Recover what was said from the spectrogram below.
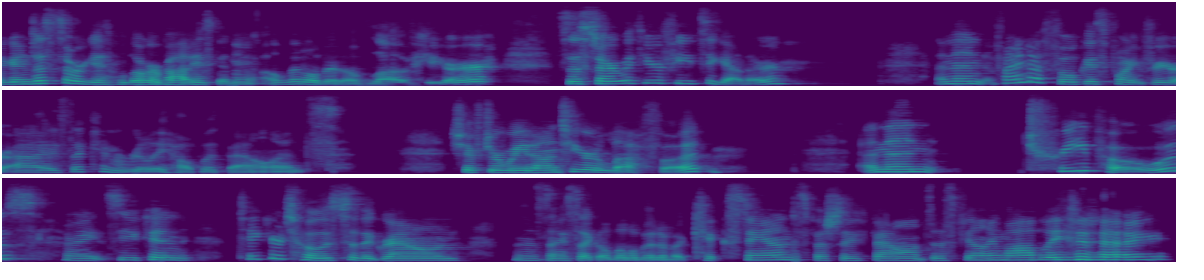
Again, just so we're getting lower body's getting a little bit of love here. So start with your feet together. And then find a focus point for your eyes that can really help with balance. Shift your weight onto your left foot. And then tree pose, right? So you can take your toes to the ground. That's nice, like a little bit of a kickstand, especially if balance is feeling wobbly today.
